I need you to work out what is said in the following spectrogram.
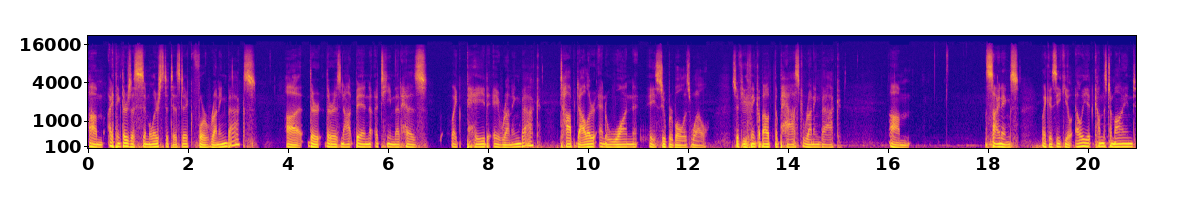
Um, I think there's a similar statistic for running backs. Uh, there there has not been a team that has like paid a running back top dollar and won a Super Bowl as well. So if you think about the past running back um, signings, like Ezekiel Elliott comes to mind,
